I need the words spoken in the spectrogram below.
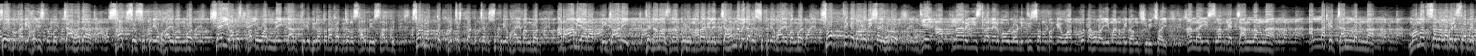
সহিহ বুখারী, হাদিস নম্বর 4700 সুপ্রিয় ভাই বাঙ্গল সেই অবস্থাতে অন্যায় কাজ থেকে বিরত রাখার জন্য সার্বিক সর্বাত্মক প্রচেষ্টা করছেন সুপ্রিয় ভাই বাঙ্গল আর আমি আর আপনি জানি যে, নামাজ না পড়ে মারা গেলে জাহান্নামে যাবে সুপ্রিয় ভাই বাঙ্গল সব থেকে বড় বিষয় হলো যে, আপনার ইসলামের মৌলনীতি সম্পর্কে অজ্ঞতা হলো ইমান বিধ্বংসী বিষয়। আমরা ইসলামকে জানলাম না, আল্লাহকে জানলাম না, মোহাম্মদ সাল্লাহ ইসলামকে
